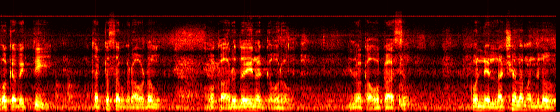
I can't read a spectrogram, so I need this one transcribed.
ఒక వ్యక్తి చట్టసభకు రావడం ఒక అరుదైన గౌరవం. ఇది ఒక అవకాశం. కొన్ని లక్షల మందిలో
